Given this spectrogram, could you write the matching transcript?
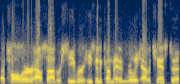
a taller outside receiver, he's going to come in and really have a chance to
